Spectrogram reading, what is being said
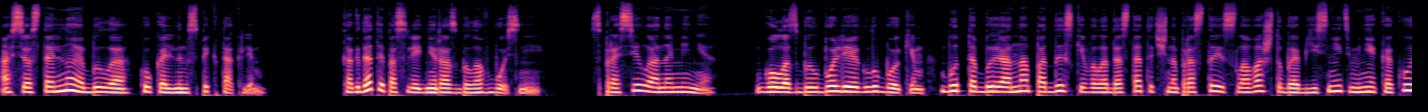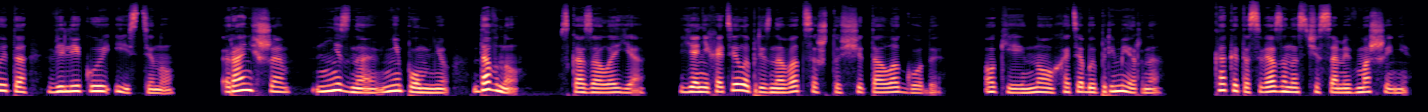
а все остальное было кукольным спектаклем. «Когда ты последний раз была в Боснии?» — спросила она меня. Голос был более глубоким, будто бы она подыскивала достаточно простые слова, чтобы объяснить мне какую-то великую истину. «Раньше, не знаю, не помню, давно», — сказала я. Я не хотела признаваться, что считала годы. Окей, но хотя бы примерно. Как это связано с часами в машине?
